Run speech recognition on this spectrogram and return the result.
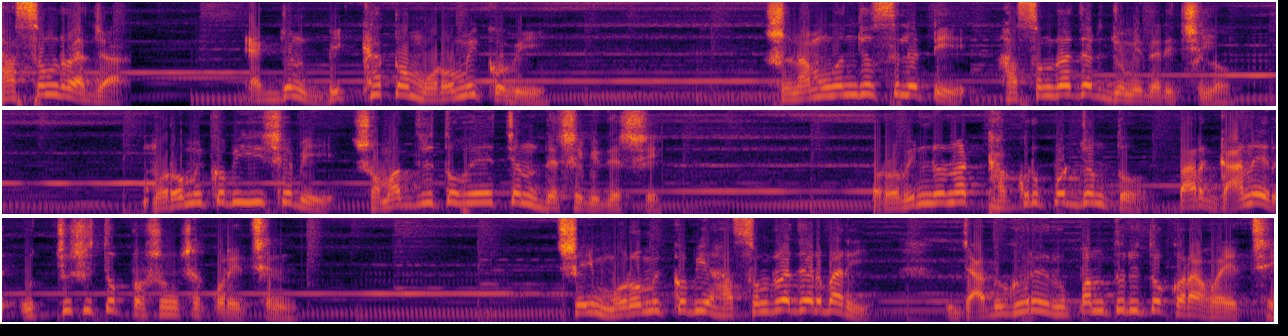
হাসন রাজা, একজন বিখ্যাত মরমী কবি। সুনামগঞ্জ সিলেটি হাসন রাজার জমিদারি ছিল। মরমী কবি হিসেবে সমাদৃত হয়েছেন দেশে বিদেশে। রবীন্দ্রনাথ ঠাকুর পর্যন্ত তার গানের উচ্ছ্বসিত প্রশংসা করেছেন। সেই মরমী কবি হাসন রাজার বাড়ি জাদুঘরে রূপান্তরিত করা হয়েছে।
